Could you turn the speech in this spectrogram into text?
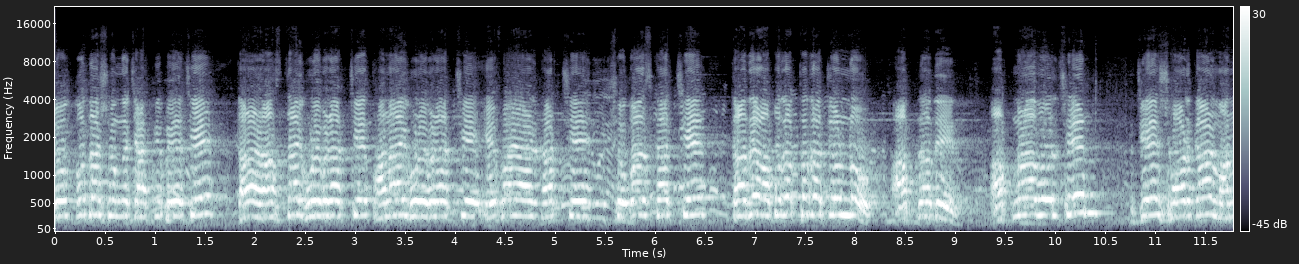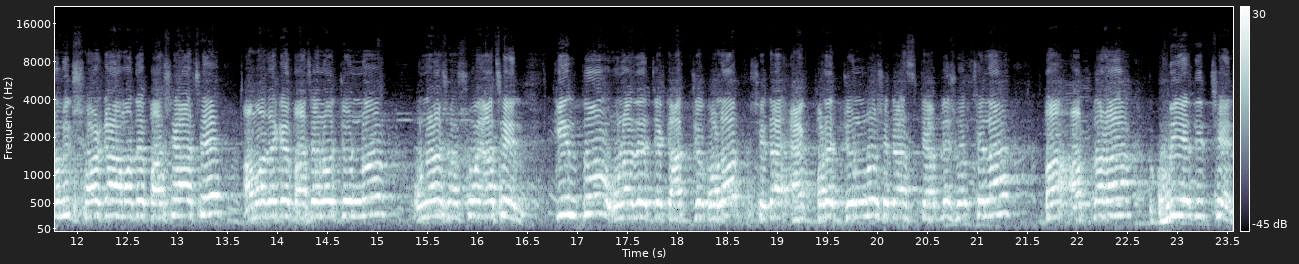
যোগ্যতার সঙ্গে চাকরি পেয়েছে, তারা রাস্তায় ঘুরে বেড়াচ্ছে, থানায় ঘুরে বেড়াচ্ছে, এফআইআর খাচ্ছে শোকাস খাচ্ছে, তাদের অপদক্ষতার জন্য আপনাদের, আপনারা বলছেন যে সরকার, মানবিক সরকার আমাদের পাশে আছে, আমাদেরকে বাঁচানোর জন্য ওনারা সবসময় আছেন, কিন্তু ওনাদের যে কার্যকলাপ, সেটা একবারের জন্য সেটা স্ট্যাবলিশ হচ্ছে না বা আপনারা ঘুরিয়ে দিচ্ছেন।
